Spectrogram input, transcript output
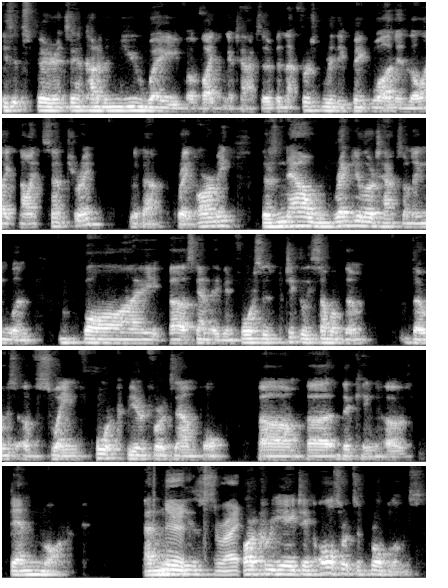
is experiencing a kind of a new wave of Viking attacks. There had been that first really big one in the late 9th century with that great army. There's now regular attacks on England by uh, Scandinavian forces, particularly some of them, those of Sweyn Forkbeard, for example, um, uh, the king of Denmark. And these right. are creating all sorts of problems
